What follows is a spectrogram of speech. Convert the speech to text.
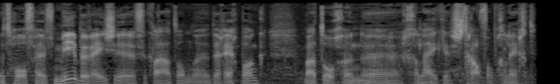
Het Hof heeft meer bewezen uh, verklaard dan uh, de rechtbank. Maar toch een gelijke straf opgelegd.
